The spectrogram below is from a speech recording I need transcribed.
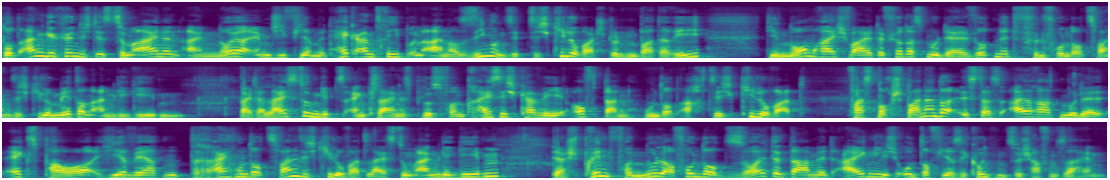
Dort angekündigt ist zum einen ein neuer MG4 mit Heckantrieb und einer 77 Kilowattstunden Batterie. Die Normreichweite für das Modell wird mit 520 Kilometern angegeben. Bei der Leistung gibt es ein kleines Plus von 30 kW auf dann 180 Kilowatt. Fast noch spannender ist das Allradmodell X-Power. Hier werden 320 Kilowatt Leistung angegeben. Der Sprint von 0 auf 100 sollte damit eigentlich unter 4 Sekunden zu schaffen sein.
